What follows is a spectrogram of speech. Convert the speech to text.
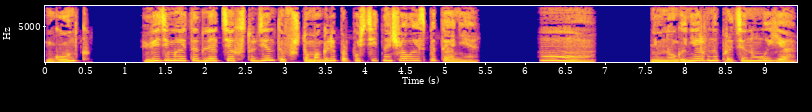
Гонг? Видимо, это для тех студентов, что могли пропустить начало испытания. О, немного нервно протянула я.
